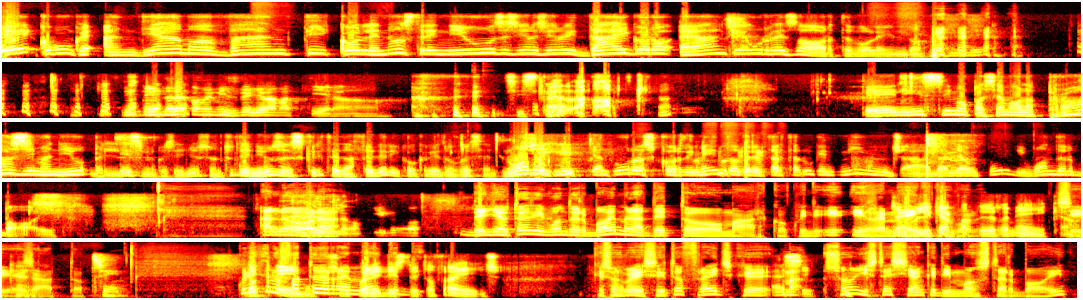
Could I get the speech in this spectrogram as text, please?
E comunque andiamo avanti con le nostre news, signore e signori. Daigoro è anche un resort, volendo. Quindi Dipende da come mi sveglio la mattina. ci sta. Esatto. Benissimo, passiamo alla prossima news. Bellissime queste news, sono tutte news scritte da Federico, credo. Questo è il nuovo picchiaduro a scorrimento delle tartarughe ninja dagli autori di Wonder Boy. Allora, Bello. degli autori di Wonder Boy me l'ha detto Marco, quindi il, il remake. quelli che hanno fatto il remake. Sì, ok. esatto. Sì. Quelli che hanno fatto il remake, quelli di State of Rage. che sono quelli di Street of Rage, che Eh ma sì. sono gli stessi anche di Monster Boy,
